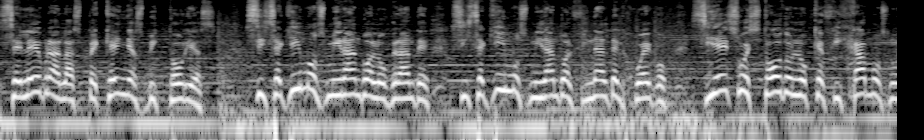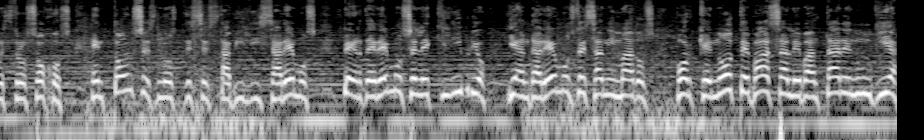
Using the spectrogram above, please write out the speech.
Celebra las pequeñas victorias. Si seguimos mirando a lo grande, si seguimos mirando al final del juego, si eso es todo en lo que fijamos nuestros ojos, entonces nos desestabilizaremos, perderemos el equilibrio y andaremos desanimados porque no te vas a levantar en un día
